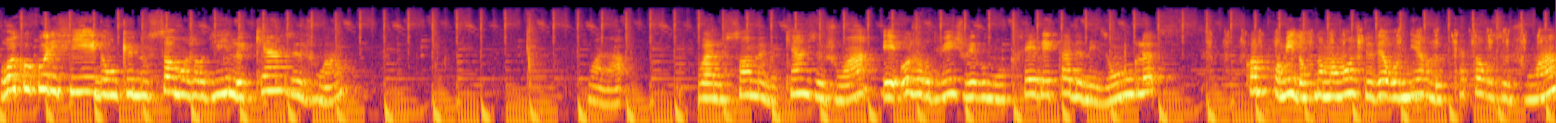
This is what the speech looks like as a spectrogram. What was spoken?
Recoucou les filles, donc nous sommes aujourd'hui le 15 juin. Voilà. Voilà, nous sommes le 15 juin et aujourd'hui je vais vous montrer l'état de mes ongles. Comme promis, donc normalement je devais revenir le 14 juin.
